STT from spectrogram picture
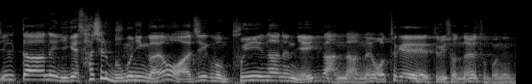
일단은 이게 사실 무근인가요? 아직 뭐 부인하는 얘기가 안 나왔나요? 어떻게 들으셨나요, 두 분은?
